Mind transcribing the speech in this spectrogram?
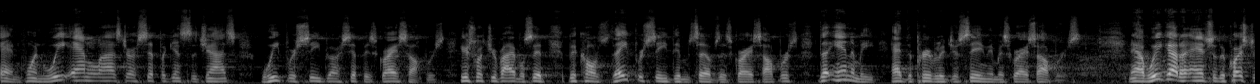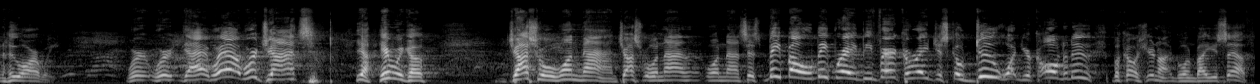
And when we analyzed ourselves against the giants, we perceived ourselves as grasshoppers. Here's what your Bible said because they perceived themselves as grasshoppers, the enemy had the privilege of seeing them as grasshoppers. Now, we got to answer the question who are we? We're, we're, well, we're giants. Yeah, here we go. Joshua 1 9. Joshua 1 9, 1 9 says, Be bold, be brave, be very courageous. Go do what you're called to do because you're not going by yourself.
